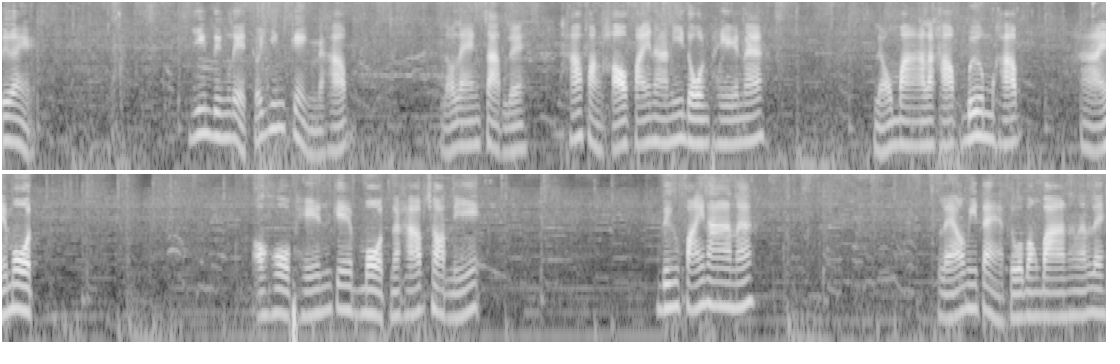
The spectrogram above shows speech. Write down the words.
เรื่อยๆ ยิ่งดึงเลทก็ยิ่งเก่งนะครับ แล้วแรงจัดเลย ถ้าฝั่งเขาไฟนานี่โดนเพนนะ แล้วมาแล้วครับบึ้มครับ หายหมดโอ้โหเพนเก็บหมดนะครับช็อตนี้ ดึงไฟนานนะ แล้วมีแต่ตัวบางๆทั้งนั้นเลย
